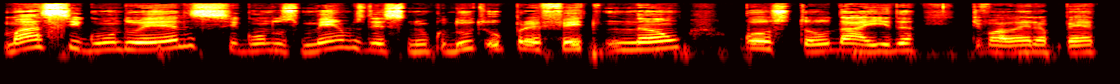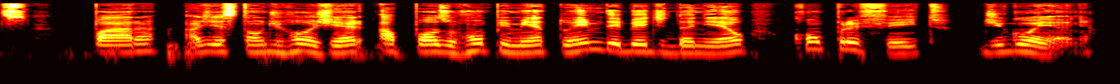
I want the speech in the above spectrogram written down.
Mas segundo eles, segundo os membros desse núcleo duro, o prefeito não gostou da ida de Valéria Pets para a gestão de Rogério após o rompimento do MDB de Daniel com o prefeito de Goiânia.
